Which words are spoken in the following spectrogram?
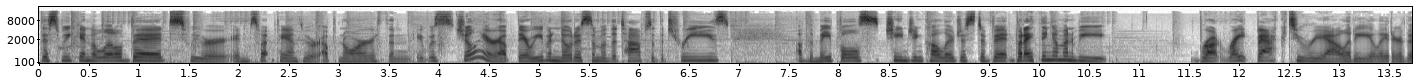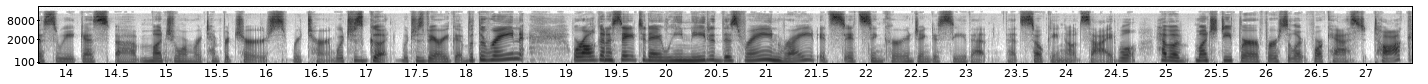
this weekend a little bit. We were in sweatpants, we were up north, and it was chillier up there. We even noticed some of the tops of the trees of the maples changing color just a bit, but I think I'm going to be brought right back to reality later this week as uh, much warmer temperatures return, which is good, which is very good. But the rain, we're all going to say it today. We needed this rain, right? It's it's encouraging to see that that soaking outside. We'll have a much deeper first alert forecast talk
